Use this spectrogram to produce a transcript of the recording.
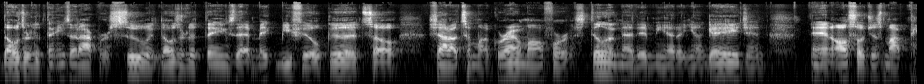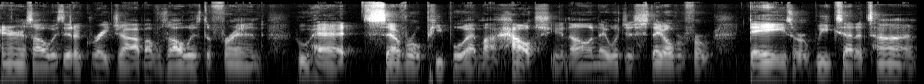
those are the things that I pursue, and those are the things that make me feel good. So, shout out to my grandma for instilling that in me at a young age, and and also just my parents always did a great job. I was always the friend who had several people at my house, you know, and they would just stay over for days or weeks at a time.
